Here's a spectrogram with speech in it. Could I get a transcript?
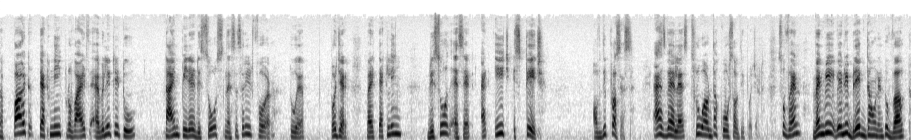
The PERT technique provides ability to time period resource necessary for to a project by tackling resource asset at each stage of the process as well as throughout the course of the project. So, when when we when we break down into work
